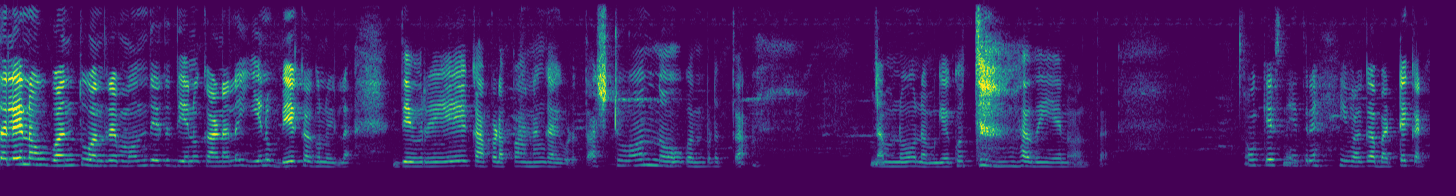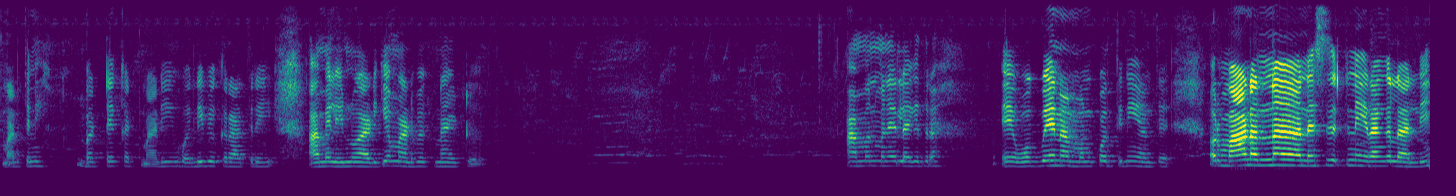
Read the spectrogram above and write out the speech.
ತಲೆ ನೋವು ಬಂತು ಅಂದರೆ ಮುಂದೆ ಇದ್ದದ್ದು ಏನೂ ಕಾಣಲ್ಲ, ಏನು ಬೇಕಾಗೂ ಇಲ್ಲ. ದೇವರೇ ಕಾಪಾಡಪ್ಪ ಅನ್ನಂಗೆ ಆಗಿಬಿಡುತ್ತೆ. ಅಷ್ಟೊಂದು ನೋವು ಬಂದ್ಬಿಡುತ್ತೆ. ನಮ್ಮ ನೋವು ನಮಗೆ ಗೊತ್ತು ಅದು ಏನು ಅಂತ. ಓಕೆ ಸ್ನೇಹಿತರೆ, ಇವಾಗ ಬಟ್ಟೆ ಕಟ್ ಮಾಡ್ತೀನಿ. ಬಟ್ಟೆ ಕಟ್ ಮಾಡಿ ಹೊಲಿಬೇಕು ರಾತ್ರಿ. ಆಮೇಲೆ ಇನ್ನೂ ಅಡುಗೆ ಮಾಡ್ಬೇಕು ನೈಟು. ಅಮ್ಮನ ಮನೇಲಿ ಆಗಿದ್ರೆ ಏ, ಹೋಗ್ಬೇ, ನಾನು ಮನ್ಕೊತೀನಿ ಅಂತೆ. ಅವ್ರು ಮಾಡನ್ನ ನೆಸೆಸಿಟಿನೇ ಇರಂಗಿಲ್ಲ ಅಲ್ಲಿ.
